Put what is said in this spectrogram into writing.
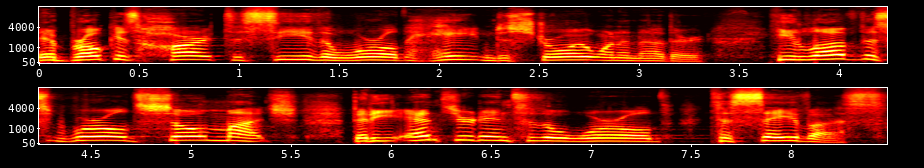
It broke his heart to see the world hate and destroy one another. He loved this world so much that he entered into the world to save us.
